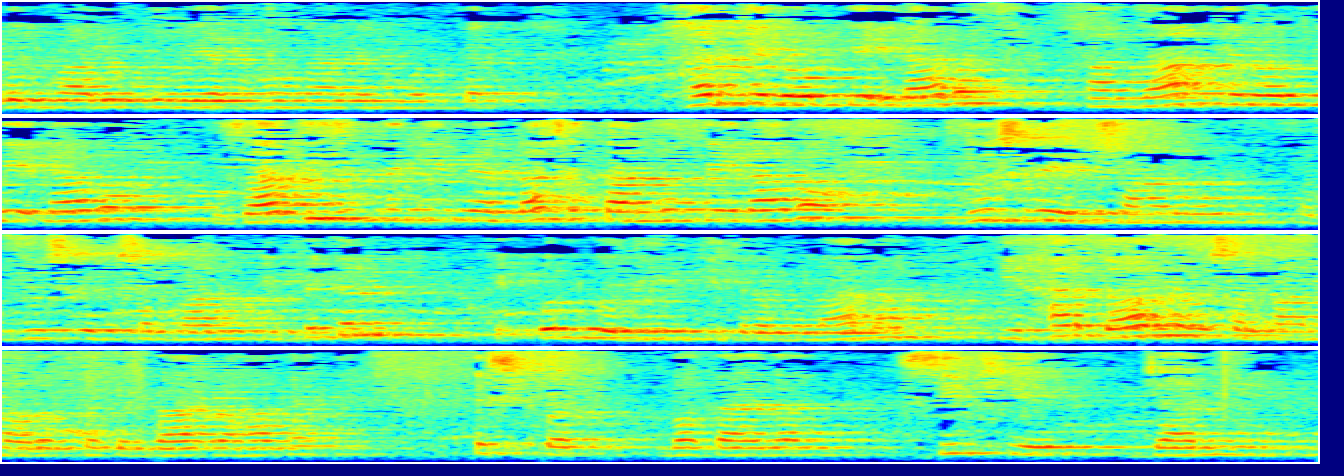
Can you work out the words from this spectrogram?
بالمعروف ہو یا نہونا للمنکر گھر کے رول کے علاوہ، خاندان کے رول کے علاوہ، ذاتی زندگی میں اللہ سے تعلق کے علاوہ دوسرے انسانوں اور دوسرے مسلمانوں کی فکر کہ ان کو دین کی طرف بلانا، یہ ہر دور میں مسلمان عورت کا کردار رہا ہے۔ اس پر باقاعدہ سیکھیے، جانیے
